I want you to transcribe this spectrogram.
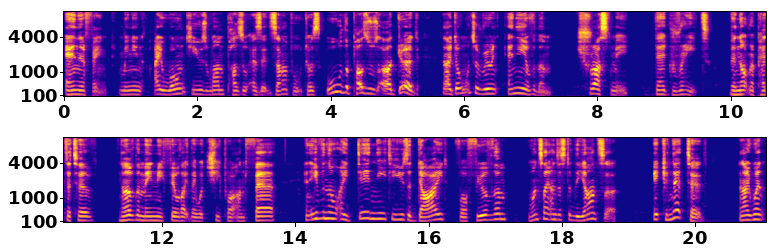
anything, meaning I won't use one puzzle as example because all the puzzles are good and I don't want to ruin any of them. Trust me, they're great. They're not repetitive, None of them made me feel like they were cheap or unfair, and even though I did need to use a guide for a few of them, once I understood the answer, it connected, and I went,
